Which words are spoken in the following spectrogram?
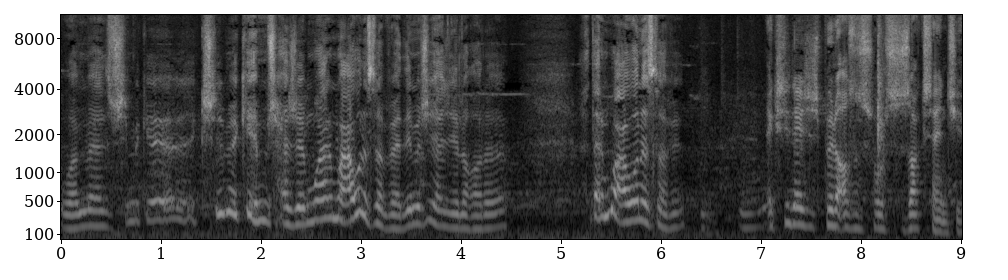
وما شي ما كيهمش حاجه معاونه صافي هذه ماشي حاجه اخرى هذا المعاونه صافي ik zie deze spullen als een soort zakcentje,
